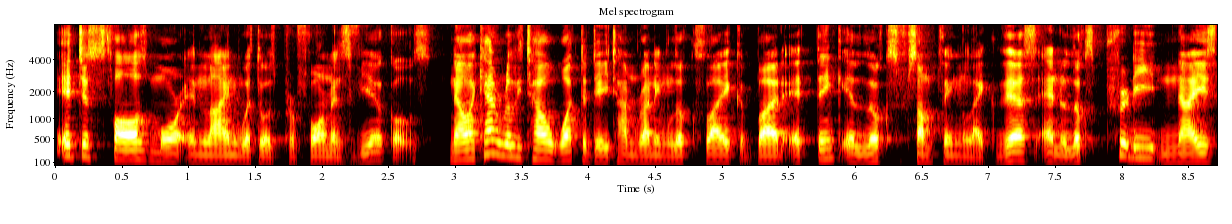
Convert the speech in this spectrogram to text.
it just falls more in line with those performance vehicles. Now, I can't really tell what the daytime running looks like, but I think it looks something like this, and it looks pretty nice.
